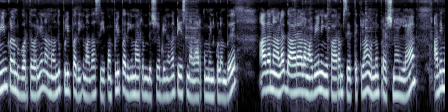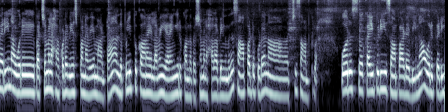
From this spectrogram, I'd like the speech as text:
மீன் குழம்பு பொறுத்த வரைக்கும் நம்ம வந்து புளிப்பு அதிகமாக தான் சேர்ப்போம். புளிப்பு அதிகமாக இருந்துச்சு அப்படின்னா தான் டேஸ்ட் நல்லாயிருக்கும் மீன் குழம்பு. அதனால் தாராளமாகவே நீங்கள் காரம் சேர்த்துக்கலாம் ஒன்றும் பிரச்சனை இல்லை. அதேமாதிரி நான் ஒரு பச்சை மிளகாய் கூட வேஸ்ட் பண்ணவே மாட்டேன். அந்த புளிப்பு காரம் எல்லாமே இறங்கியிருக்கும் அந்த பச்சை மிளகாய் அப்படிங்கும்போது சாப்பாட்டு கூட நான் வச்சு சாப்பிட்ருவேன் ஒரு ச கைப்பிடி சாப்பாடு அப்படின்னா ஒரு கடி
